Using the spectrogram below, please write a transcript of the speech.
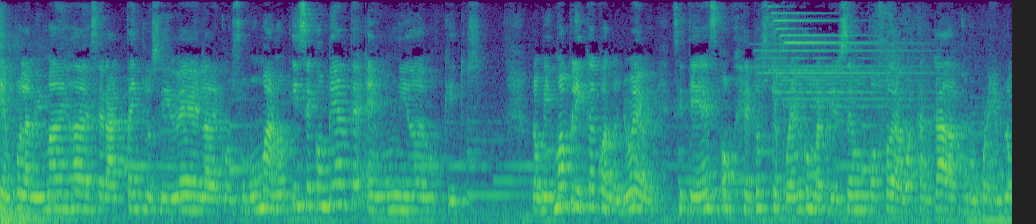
tiempo la misma deja de ser apta, inclusive la de consumo humano, y se convierte en un nido de mosquitos. Lo mismo aplica cuando llueve. Si tienes objetos que pueden convertirse en un pozo de agua estancada, como por ejemplo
